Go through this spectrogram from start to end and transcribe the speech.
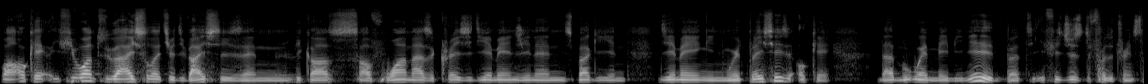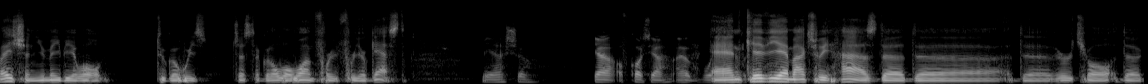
Well, okay, if you want to isolate your devices and mm. because of one has a crazy DMA engine and it's buggy and DMAing in weird places, okay, that may be needed. But if it's just for the translation, you may be able to go with just a global one for for your guest. Yeah, sure. Yeah, of course, yeah. and KVM actually has the the the virtual the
